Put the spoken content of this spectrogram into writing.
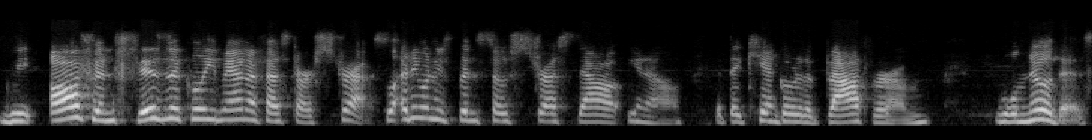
we often physically manifest our stress. So anyone who's been so stressed out, you know, that they can't go to the bathroom will know this.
